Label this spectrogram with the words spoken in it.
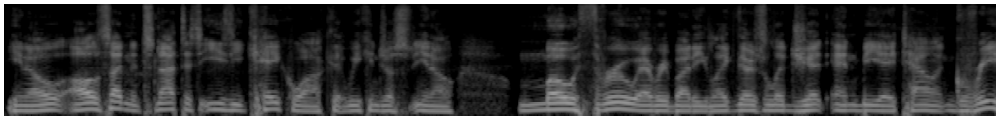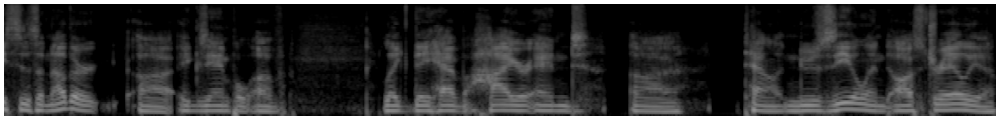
You know, all of a sudden it's not this easy cakewalk that we can just you know mow through everybody. Like there's legit NBA talent. Greece is another uh, example of like they have higher end uh, talent. New Zealand, Australia.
